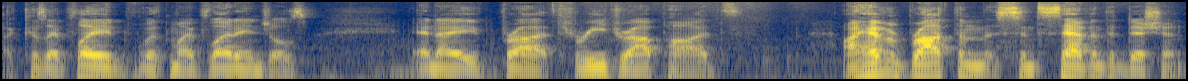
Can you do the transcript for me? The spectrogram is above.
because I played with my Blood Angels, and I brought three drop pods. I haven't brought them since seventh edition,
